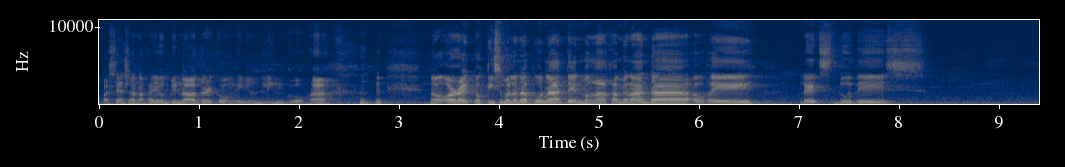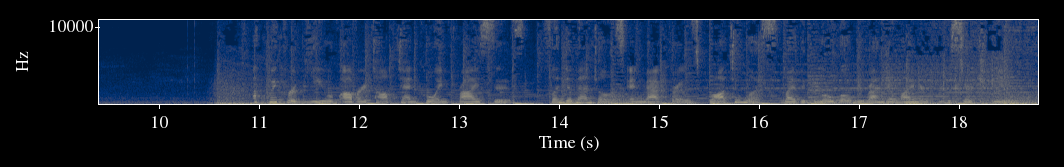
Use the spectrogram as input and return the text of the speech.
Pasensya na kayo, binother ko ang inyong linggo, ha? no, alright, okay, simulan na po natin mga kamiranda. Okay, let's do this. A quick review of our top 10 coin prices, fundamentals, and macros brought to us by the Global Miranda Minor Research Group.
